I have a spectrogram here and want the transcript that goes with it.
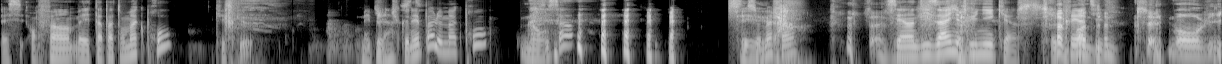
Bah, c'est- Enfin, mais t'as pas ton Mac Pro? Qu'est-ce que Mais tu, tu connais pas le Mac Pro? Non. C'est ça? C'est ce machin. C'est un design unique ça et créatif. donne tellement envie.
